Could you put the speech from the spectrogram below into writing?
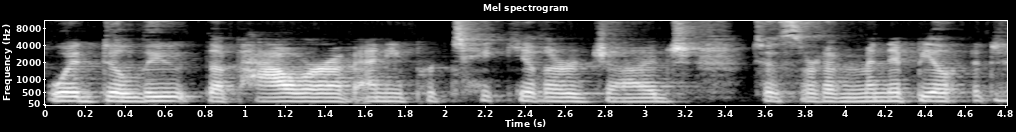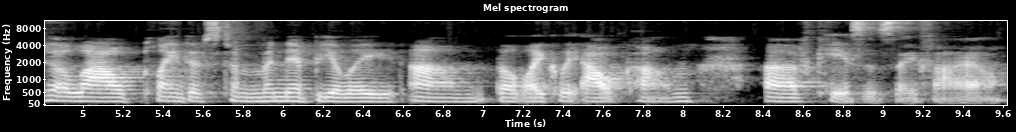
would dilute the power of any particular judge to sort of manipulate, to allow plaintiffs to manipulate um, the likely outcome of cases they file.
